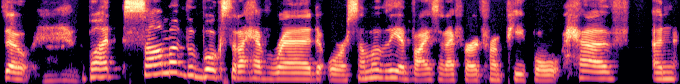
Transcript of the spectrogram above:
So, but some of the books that I have read or some of the advice that I've heard from people have an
